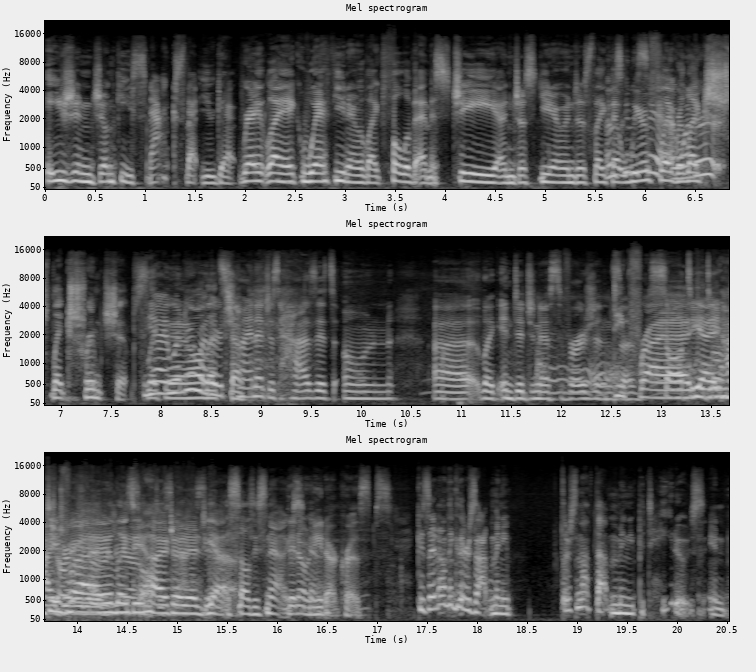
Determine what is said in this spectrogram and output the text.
Asian junky snacks that you get, right? Like with you know, like full of MSG and just you know, and just like that weird say, flavor, like sh- like shrimp chips. Yeah, like, I you know, wonder all whether that stuff. China just has its own uh, like indigenous versions deep of fried, salty, yeah, dehydrated, deep fried, like salty dehydrated, yeah, salty snacks. They don't yeah. need our crisps. because I don't think there's that many. There's not that many potatoes in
